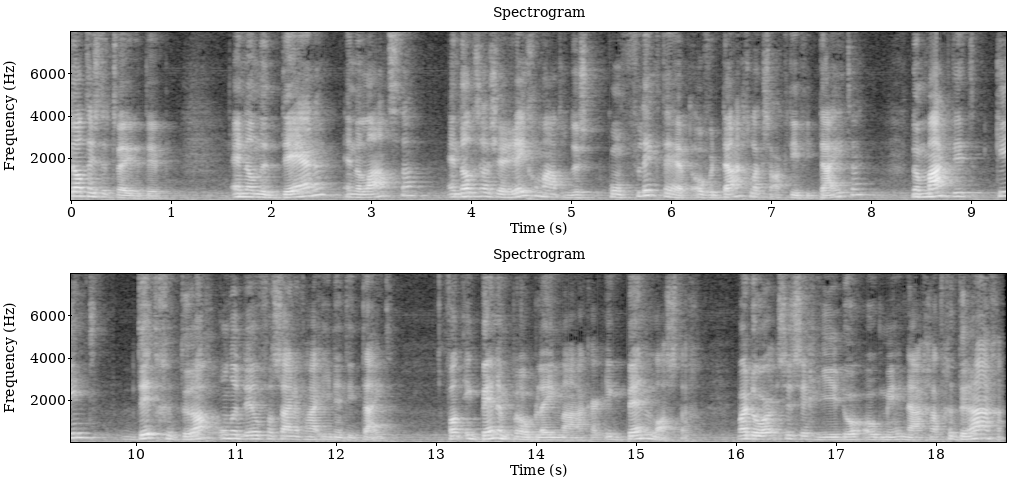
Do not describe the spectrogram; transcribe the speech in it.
Dat is de tweede tip. En dan de derde en de laatste. En dat is als je regelmatig dus conflicten hebt over dagelijkse activiteiten, dan maakt dit kind dit gedrag onderdeel van zijn of haar identiteit. Van ik ben een probleemmaker, ik ben lastig. Waardoor ze zich hierdoor ook meer naar gaat gedragen.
